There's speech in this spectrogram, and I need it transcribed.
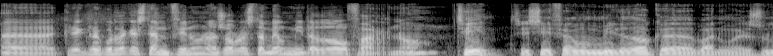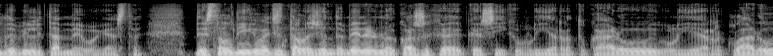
eh, crec recordar que estem fent unes obres també al Mirador del Far, no? Sí, sí, sí, fem un mirador que, bueno, és una debilitat meva aquesta. Des del dia que vaig entrar a l'Ajuntament era una cosa que, que sí, que volia retocar-ho i volia arreglar-ho,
